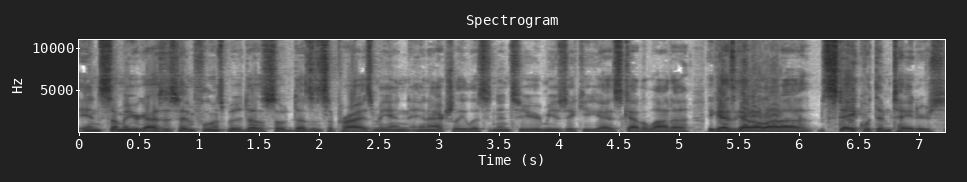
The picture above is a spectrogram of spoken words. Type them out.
in some of your guys' influence, but it also doesn't surprise me. And, and actually listening to your music, you guys got a lot of you guys got a lot of steak with them taters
